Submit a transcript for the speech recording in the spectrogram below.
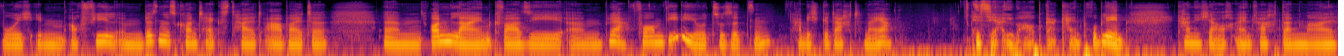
wo ich eben auch viel im Business-Kontext halt arbeite, ähm, online quasi, ähm, ja, vorm Video zu sitzen, habe ich gedacht, naja, ist ja überhaupt gar kein Problem. Kann ich ja auch einfach dann mal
